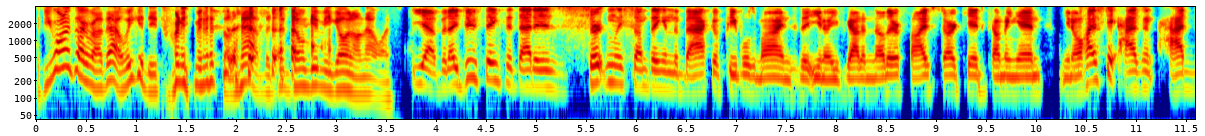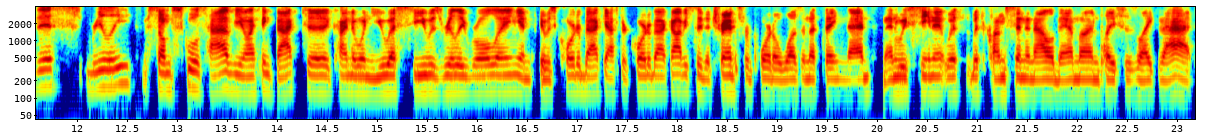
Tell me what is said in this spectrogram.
if you want to talk about that, we could do 20 minutes on that, but don't get me going on that one. Yeah. But I do think that that is certainly something in the back of people's minds that, you know, you've got another five star kid coming in. You know, Ohio State hasn't had this really. Some schools have, you know, I think back to kind of when USC was really really rolling and it was quarterback after quarterback. Obviously, the transfer portal wasn't a thing then. And we've seen it with with Clemson and Alabama and places like that,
